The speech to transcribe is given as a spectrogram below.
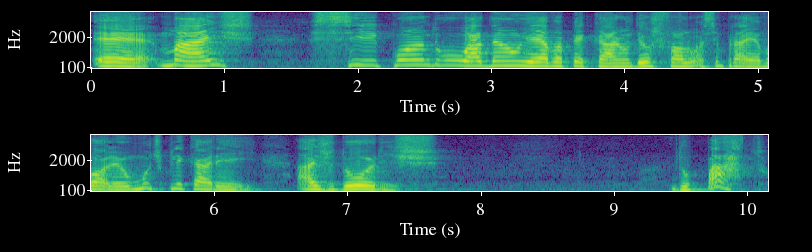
É, mas, se quando Adão e Eva pecaram, Deus falou assim para Eva: Olha, eu multiplicarei as dores do parto,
